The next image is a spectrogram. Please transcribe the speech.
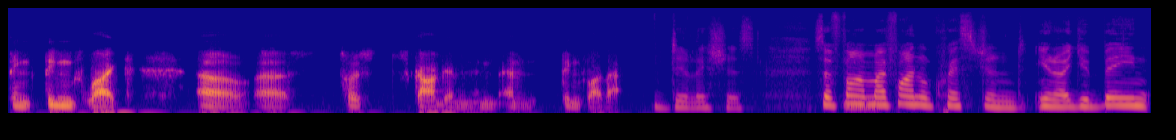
think, things like uh, uh, toast skagen and, and things like that. Delicious. So, Mm. my final question you know, you've been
